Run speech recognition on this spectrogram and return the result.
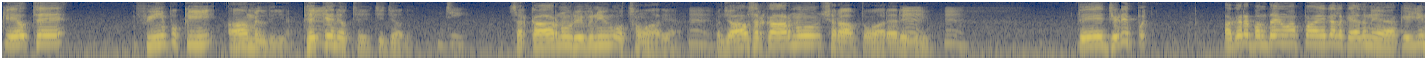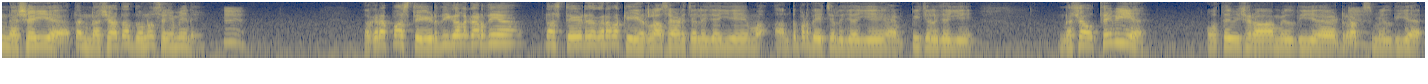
ਕਿ ਉੱਥੇ ਫੀਮ ਭੁੱਕੀ ਆਮ ਮਿਲਦੀ ਹੈ ਠੇਕੇ ਨੇ ਉੱਥੇ ਚੀਜ਼ਾਂ ਦੇ। ਜੀ। ਸਰਕਾਰ ਨੂੰ ਰੈਵਨਿਊ ਉੱਥੋਂ ਆ ਰਿਹਾ। ਪੰਜਾਬ ਸਰਕਾਰ ਨੂੰ ਸ਼ਰਾਬ ਤੋਂ ਆ ਰਿਹਾ ਰੈਵਨਿਊ ਤੇ ਜਿਹੜੇ ਅਗਰ ਬੰਦੇ ਨੂੰ ਆਪਾਂ ਇਹ ਗੱਲ ਕਹਿ ਦਿੰਦੇ ਆ ਕਿ ਇਹ ਨਸ਼ਾ ਹੀ ਹੈ ਤਾਂ ਨਸ਼ਾ ਤਾਂ ਦੋਨੋਂ ਸੇਮ ਹੀ ਨੇ। ਅਗਰ ਆਪਾਂ ਸਟੇਟ ਦੀ ਗੱਲ ਕਰਦੇ ਆ ਤਾਂ ਸਟੇਟ ਅਗਰ ਆਪਾਂ ਕੇਰਲਾ ਸਾਈਡ ਚਲੇ ਜਾਈਏ ਆਂਧਰ ਪ੍ਰਦੇਸ਼ ਚਲੇ ਜਾਈਏ ਐਮਪੀ ਚਲੇ ਜਾਈਏ ਨਸ਼ਾ ਉੱਥੇ ਵੀ ਹੈ। ਉੱਥੇ ਵੀ ਸ਼ਰਾਬ ਮਿਲਦੀ ਹੈ ਡਰੱਗਸ। ਮਿਲਦੀ ਹੈ।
